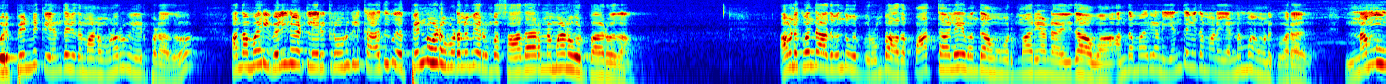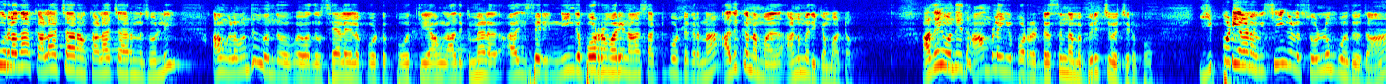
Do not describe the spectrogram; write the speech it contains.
ஒரு பெண்ணுக்கு எந்த விதமான உணர்வும் ஏற்படாதோ அந்த மாதிரி வெளிநாட்டில் இருக்கிறவங்களுக்கு அது பெண்ணோட உடலுமே ரொம்ப சாதாரணமான ஒரு பார்வை தான். அவனுக்கு வந்து அது வந்து ஒரு ரொம்ப அதை பார்த்தாலே வந்து அவன் ஒரு மாதிரியான இதாகும் அந்த மாதிரியான எந்த விதமான எண்ணமும் அவனுக்கு வராது. நம்ம ஊரில் தான் கலாச்சாரம் கலாச்சாரம்னு சொல்லி அவங்கள வந்து அந்த அந்த சேலையில் போட்டு போத்தி அவங்க அதுக்கு மேலே அது சரி நீங்கள் போடுற மாதிரி நான் சட்டு போட்டுக்கிறேன்னா அதுக்கு நம்ம அனுமதிக்க மாட்டோம். அதையும் வந்து இது ஆம்பளைங்க போடுற ட்ரெஸ்ஸுன்னு நம்ம பிரித்து வச்சுருப்போம். இப்படியான விஷயங்களை சொல்லும்போது தான்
